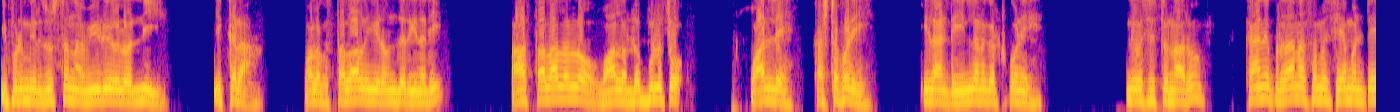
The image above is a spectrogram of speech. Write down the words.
ఇప్పుడు మీరు చూస్తున్న వీడియోలన్నీ ఇక్కడ వాళ్ళకు స్థలాలు ఇవ్వడం జరిగినది. ఆ స్థలాలలో వాళ్ళ డబ్బులతో వాళ్ళే కష్టపడి ఇలాంటి ఇళ్ళను కట్టుకొని నివసిస్తున్నారు. కానీ ప్రధాన సమస్య ఏమంటే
